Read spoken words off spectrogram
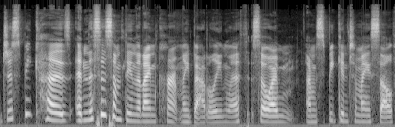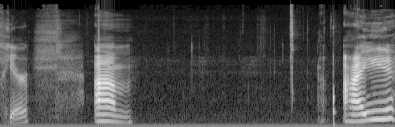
just because and this is something that I'm currently battling with, so I'm I'm speaking to myself here. Um I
